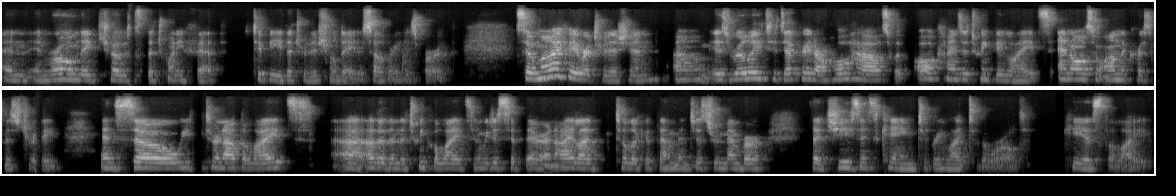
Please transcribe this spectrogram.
and in Rome, they chose the 25th to be the traditional day to celebrate his birth. So my favorite tradition um, is really to decorate our whole house with all kinds of twinkly lights and also on the Christmas tree. And so we turn out the lights uh, other than the twinkle lights and we just sit there and I love to look at them and just remember that Jesus came to bring light to the world. He is the light.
